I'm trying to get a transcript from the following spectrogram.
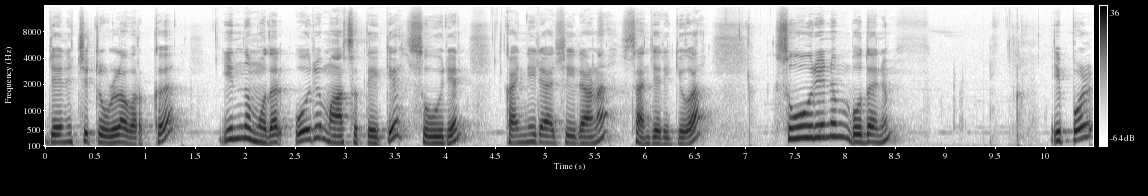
ജനിച്ചിട്ടുള്ളവർക്ക് ഇന്നു മുതൽ ഒരു മാസത്തേക്ക് സൂര്യൻ കന്നിരാശിയിലാണ് സഞ്ചരിക്കുക. സൂര്യനും ബുധനും ഇപ്പോൾ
